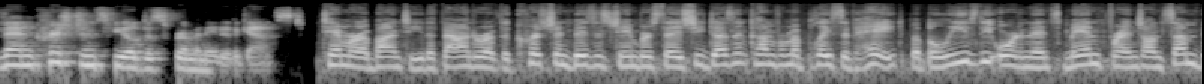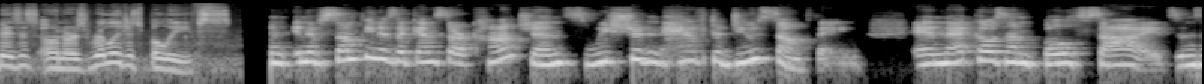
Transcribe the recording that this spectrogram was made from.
then Christians feel discriminated against. Tamara Bunty, the founder of the Christian Business Chamber, says she doesn't come from a place of hate, but believes the ordinance may infringe on some business owners' religious beliefs. And, and if something is against our conscience, we shouldn't have to do something. And that goes on both sides. And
